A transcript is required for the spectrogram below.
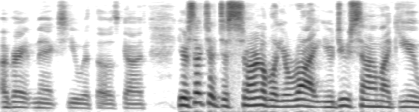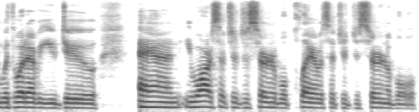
a great mix. You with those guys, you're such a discernible. You're right. You do sound like you with whatever you do, and you are such a discernible player with such a discernible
